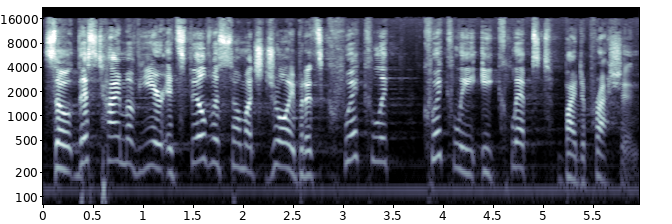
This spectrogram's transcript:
So, this time of year, it's filled with so much joy, but it's quickly quickly eclipsed by depression.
